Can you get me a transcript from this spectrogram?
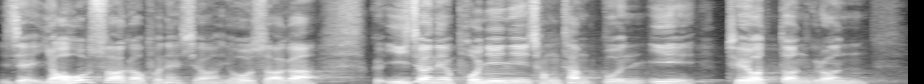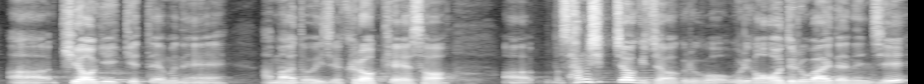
이제 여호수아가 보내죠. 여호수아가 그 이전에 본인이 정탐꾼이 되었던 그런 아, 기억이 있기 때문에 아마도 이제 그렇게 해서 아, 상식적이죠. 그리고 우리가 어디로 가야 되는지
